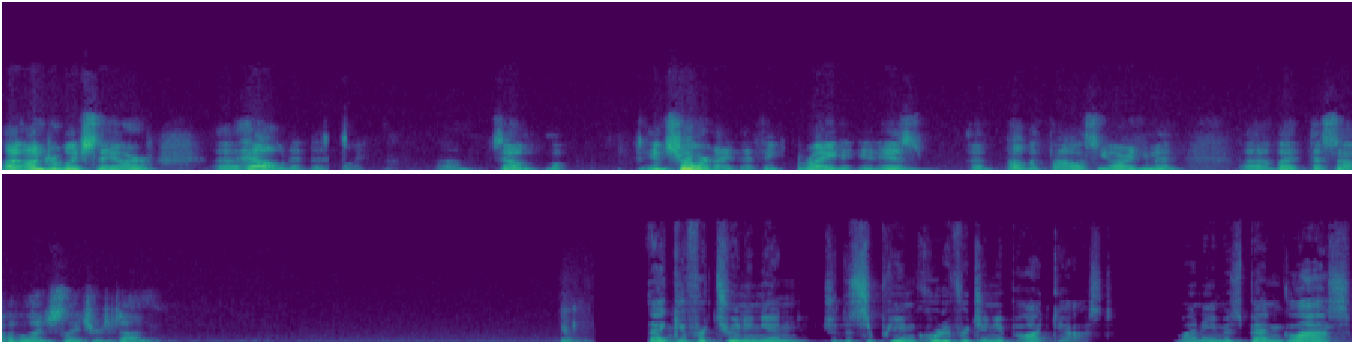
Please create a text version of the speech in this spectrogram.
under which they are uh, held at this point. Um, so, in short, I, I, think you're right. It is a public policy argument, uh, but that's not what the legislature has done. Thank you for tuning in to the Supreme Court of Virginia podcast. My name is Ben Glass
